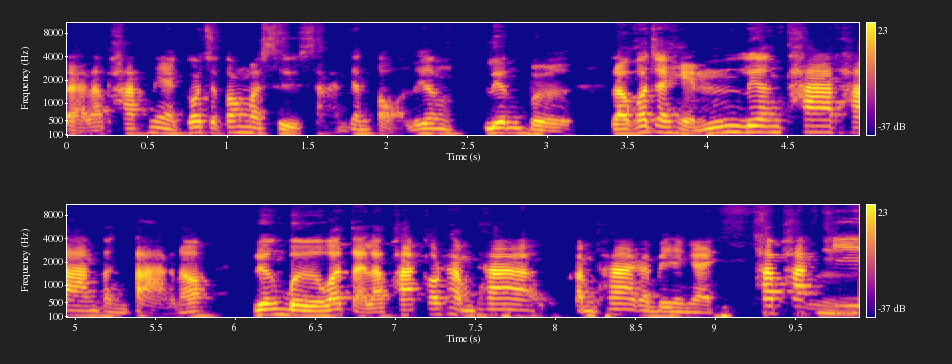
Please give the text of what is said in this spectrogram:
แต่ละพักเนี่ยก็จะต้องมาสื่อสารกันต่อเรื่องเรื่องเบอร์ เราก็จะเห็นเรื่องท่าทางต่างๆ เนาะ เรื่องเบอร์ว่าแต่ละพักเขาทำท่าทำท่ากันเป็นยังไง ถ้าพักที่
